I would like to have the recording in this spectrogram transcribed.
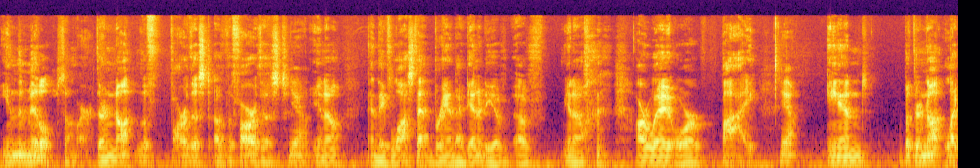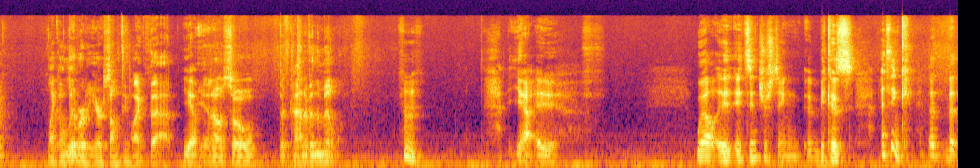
in the middle somewhere. They're not the farthest of the farthest. Yeah. You know, and they've lost that brand identity of, of you know, our way or by. Yeah. And but they're not like like a liberty or something like that. Yeah. You know, so they're kind of in the middle. Hmm. Yeah. eh, well, it, it's interesting uh, because I think that, that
